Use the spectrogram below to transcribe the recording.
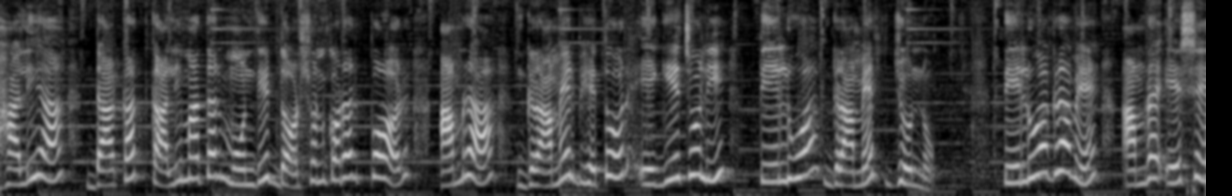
ভালিয়া ডাকাত কালীমাতার মন্দির দর্শন করার পর আমরা গ্রামের ভেতর এগিয়ে চলি তেলুয়া গ্রামের জন্য। তেলুয়া গ্রামে আমরা এসে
